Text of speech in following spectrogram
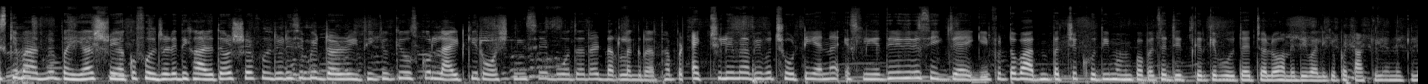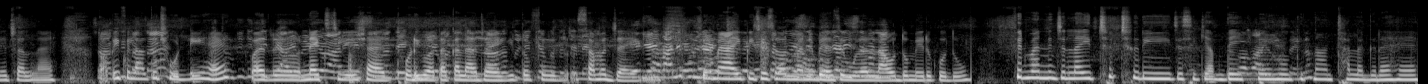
इसके बाद में भैया श्रेया को फुलझड़ी दिखा रहे थे और श्रेया फुलझड़ी से भी डर रही थी क्योंकि उसको लाइट की रोशनी से बहुत ज़्यादा डर लग रहा था। बट एक्चुअली में अभी वो छोटी है ना, इसलिए धीरे धीरे सीख जाएगी। फिर तो बाद में बच्चे खुद ही मम्मी पापा से जिद करके बोलते हैं, चलो हमें दिवाली के पटाखे लेने के लिए चलना है। तो अभी फ़िलहाल तो छोटी है, पर नेक्स्ट ईयर शायद थोड़ी बहुत अकल आ जाएगी तो फिर समझ जाएगी। फिर मैं आई पीछे से और मैंने भैया से बोला, लाओ दो मेरे को दो। फिर मैंने जलाई छुरछुरी जैसे कि आप देख रहे हो कितना अच्छा लग रहा है।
